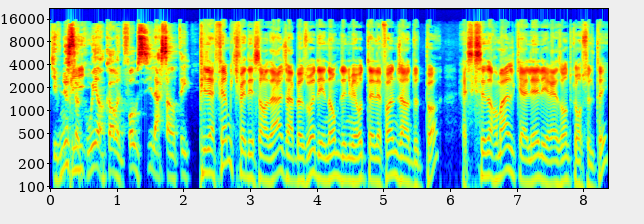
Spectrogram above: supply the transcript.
qui est venue secouer encore une fois aussi la santé. Puis la firme qui fait des sondages a besoin des nombres de numéros de téléphone, j'en doute pas. Est-ce que c'est normal qu'elle ait les raisons de consulter?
